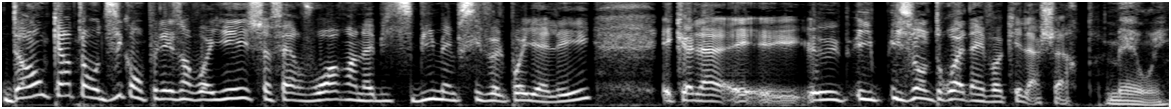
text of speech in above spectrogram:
Donc, quand on dit qu'on peut les envoyer se faire voir en Abitibi, même s'ils veulent pas y aller, et que la, et- et- ils- ont le droit d'invoquer la charte. Mais oui.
